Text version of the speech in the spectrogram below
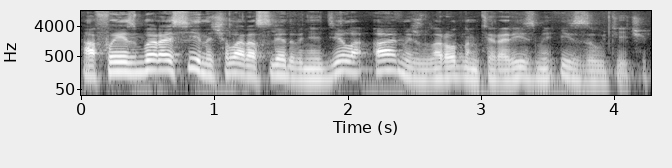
А ФСБ России начала расследование дела о международном терроризме из-за утечек.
